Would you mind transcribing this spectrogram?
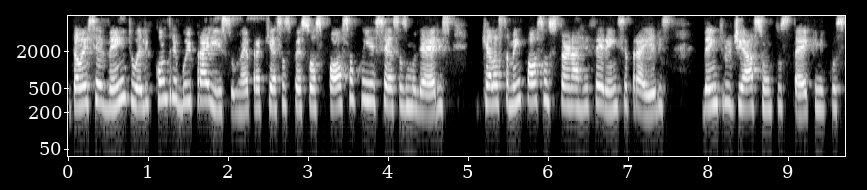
Então esse evento ele contribui para isso, né, para que essas pessoas possam conhecer essas mulheres que elas também possam se tornar referência para eles dentro de assuntos técnicos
